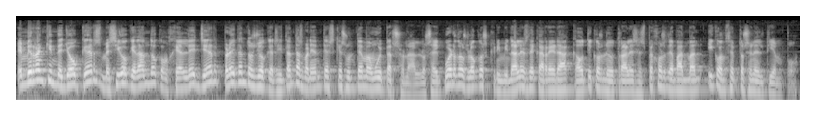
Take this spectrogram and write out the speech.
En mi ranking de Jokers me sigo quedando con Heath Ledger, pero hay tantos Jokers y tantas variantes que es un tema muy personal. Los hay cuerdos, locos, criminales de carrera, caóticos neutrales, espejos de Batman y conceptos en el tiempo.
